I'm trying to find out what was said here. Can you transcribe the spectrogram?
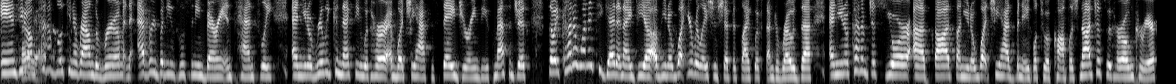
And, you know, oh. I'm kind of looking around the room and everybody's listening very intensely and, you know, really connecting with her and what she has to say during these messages. So I kind of wanted to get an idea of, you know, what your relationship is like with Thunder Rosa and, you know, kind of just your uh, thoughts on, you know, what she has been able to accomplish, not just with her own career,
